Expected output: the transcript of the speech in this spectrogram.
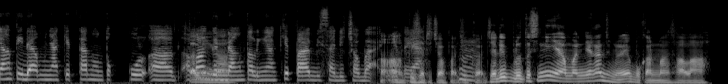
yang tidak menyakitkan untuk kul- uh, apa Telinga. gendang telinga kita bisa dicoba ha, gitu bisa ya. dicoba juga. Jadi Bluetooth ini nyamannya kan sebenarnya bukan masalah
